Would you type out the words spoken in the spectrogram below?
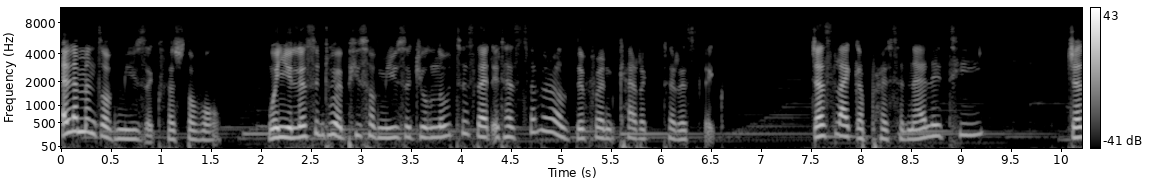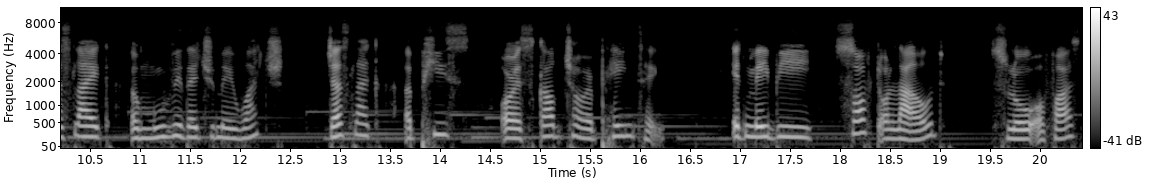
Elements of music, first of all. When you listen to a piece of music, you'll notice that it has several different characteristics. Just like a personality, just like a movie that you may watch, just like a piece or a sculpture or a painting. It may be soft or loud, slow or fast,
